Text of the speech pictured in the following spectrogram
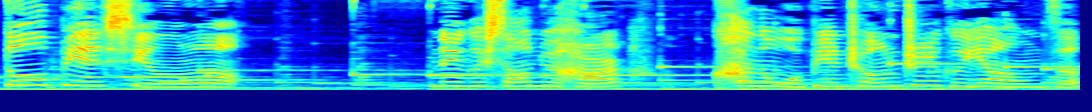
都变形了。那个小女孩看到我变成这个样子，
